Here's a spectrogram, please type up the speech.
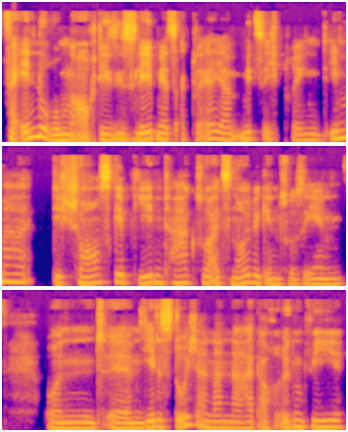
Veränderungen auch, die dieses Leben jetzt aktuell ja mit sich bringt, immer die Chance gibt, jeden Tag so als Neubeginn zu sehen. Und ähm, jedes Durcheinander hat auch irgendwie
